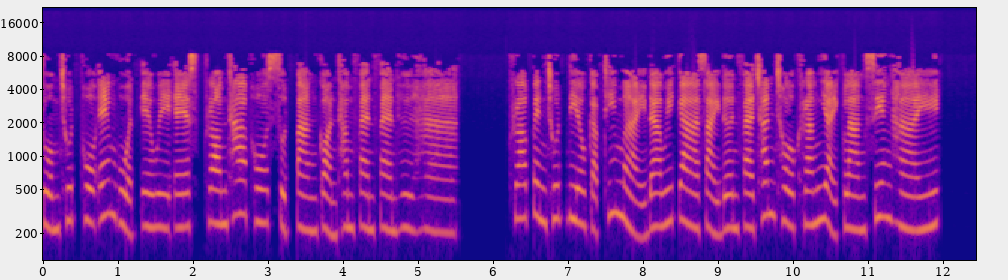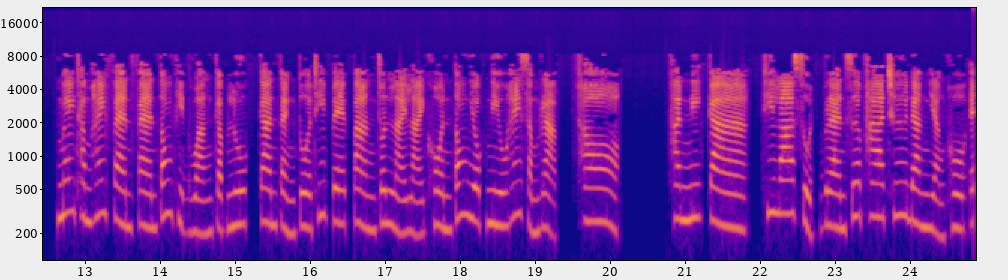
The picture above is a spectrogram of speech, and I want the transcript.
สวมชุดโพเอมอวด AVS พร้อมท่าโพสสุดปังก่อนทำแฟนๆฮือฮาเพราะเป็นชุดเดียวกับที่ใหม่ดาวิกาใส่เดินแฟชั่นโชว์ครั้งใหญ่กลางเซี่ยงไฮ้ ไม่ทำให้แฟนๆ ต้องผิดหวังกับลุคการแต่งตัวที่เป๊ะปังจนหลายๆ คนต้องยกนิ้วให้สำหรับช่อพันนิกา ที่ล่าสุดแบรนด์เสื้อผ้าชื่อดังอย่างโพเอ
